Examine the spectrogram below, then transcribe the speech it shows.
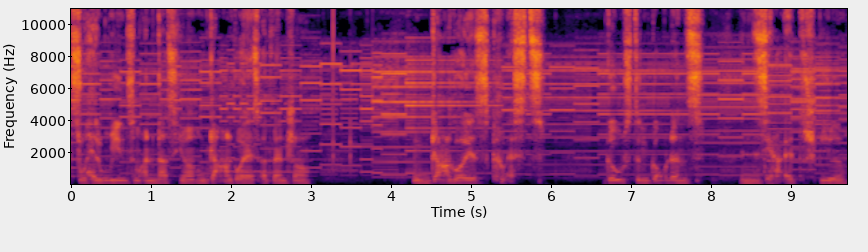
zu Halloween zum Anlass hier. Gargoyles Adventure. Gargoyles Quest. Ghost and Goblins. Ein sehr altes Spiel.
